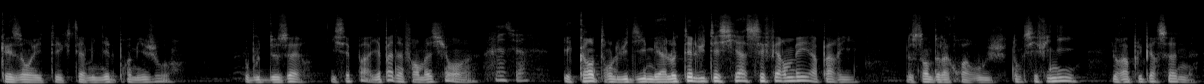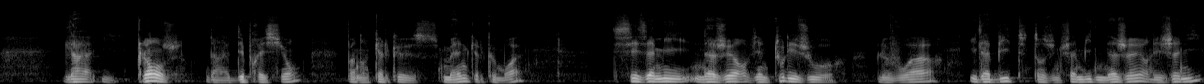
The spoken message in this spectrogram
qu'elles ont été exterminées le premier jour, au bout de deux heures. Il sait pas, il n'y a pas d'information. Hein. Et quand on lui dit, mais à l'hôtel Lutetia, c'est fermé à Paris, le centre de la Croix-Rouge, donc c'est fini, il n'y aura plus personne. Là, il plonge dans la dépression pendant quelques semaines, quelques mois. Ses amis nageurs viennent tous les jours le voir. Il habite dans une famille de nageurs, les Janis,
